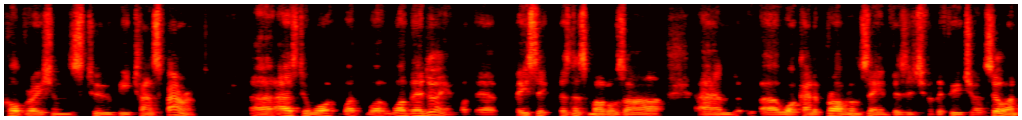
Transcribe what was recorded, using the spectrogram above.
corporations to be transparent uh, as to what, what, what, what they're doing, what their basic business models are, and uh, what kind of problems they envisage for the future, and so on.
